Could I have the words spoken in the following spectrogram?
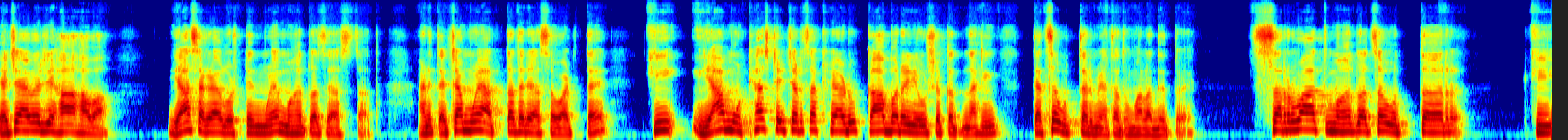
याच्याऐवजी हा हवा. या सगळ्या गोष्टींमुळे महत्त्वाचे असतात. आणि त्याच्यामुळे आत्ता तरी असं वाटतंय की या मोठ्या स्टेचरचा खेळाडू का बरं येऊ शकत नाही? त्याचं उत्तर मी आता तुम्हाला देतोय. सर्वात महत्वाचं उत्तर की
